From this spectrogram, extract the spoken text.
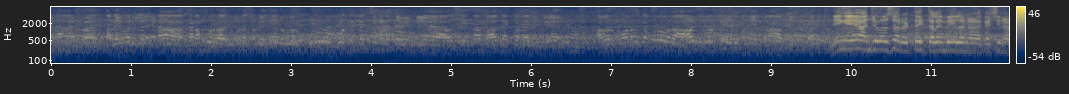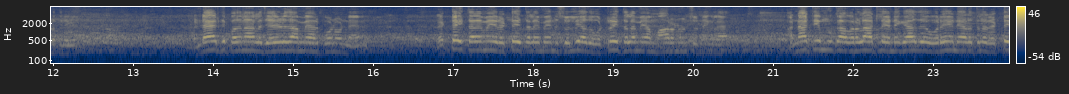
ஏன்னா இப்போ தலைவர்கள் ஏன்னா கடம்பூர் ராஜு கூட சொல்லியிருந்தாரு ஒரு குழுவை போட்டு கட்சி நடத்த வேண்டிய அவசியம் தான் பாஜக இருக்கு. அவர் போனதுக்கப்புறம் ஒரு ஆள் போட்டு இது பண்ணியிருக்கலாம் அப்படின்ற மாதிரி நீங்கள் ஏன் அஞ்சு வருஷம் ரெட்டை தலைமையில் கட்சி நடத்துனீங்க? ரெண்டாயிரத்தி பதினாறில் ஜெயலலிதா அம்மையார் போனோடனே ரெட்டை தலைமை ரெட்டை தலைமைன்னு சொல்லி அது ஒற்றை தலைமையாக மாறணும்னு சொன்னீங்களே அதிமுக வரலாற்றில் என்னைக்காவது ஒரே நேரத்தில் ரெட்டை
